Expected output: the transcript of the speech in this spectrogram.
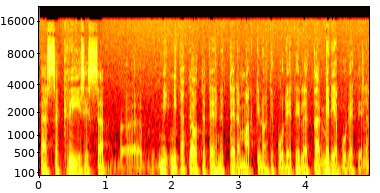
tässä kriisissä, äh, mitä te olette tehnyt teidän markkinointibudjetille tai mediabudjetille?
